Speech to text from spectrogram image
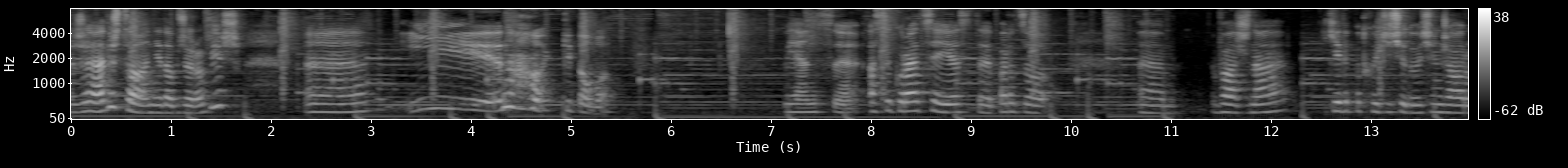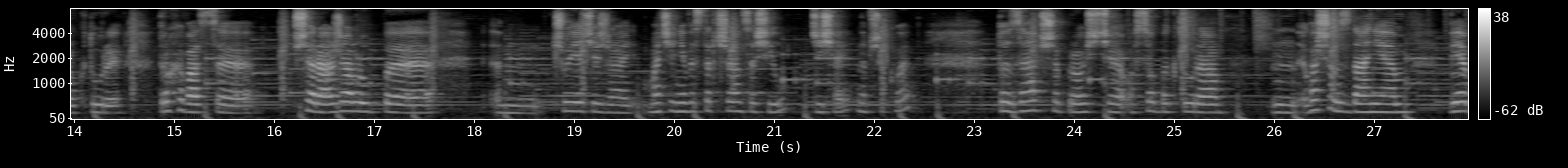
że wiesz co, niedobrze robisz. E, I no, kitowo. Więc asekuracja jest bardzo ważna, kiedy podchodzicie do ciężaru, który trochę Was e, przeraża lub czujecie, że macie niewystarczająco sił dzisiaj na przykład, to zawsze proście osobę, która mm, waszym zdaniem wie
